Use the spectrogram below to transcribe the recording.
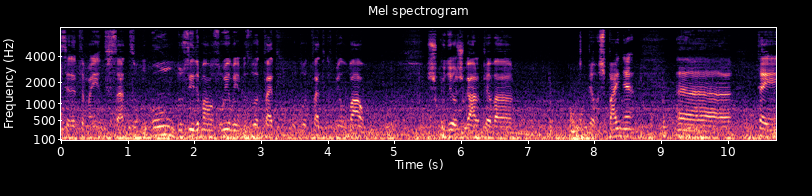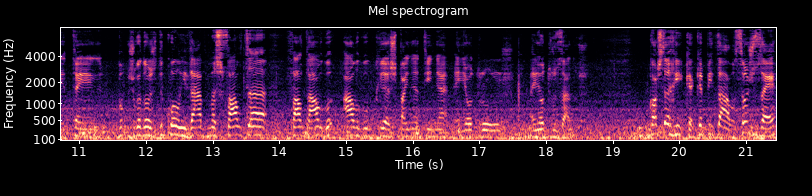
serem também interessantes. Um dos irmãos Williams do Atlético, do Atlético de Bilbao escolheu jogar pela, pela Espanha. Uh, tem, tem jogadores de qualidade, mas falta, falta algo, algo que a Espanha tinha em outros, em outros anos. Costa Rica, capital São José,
